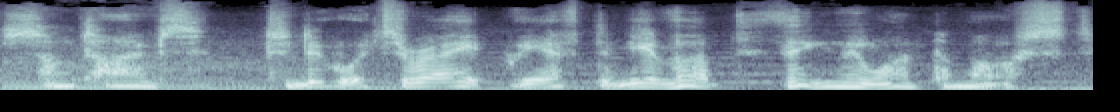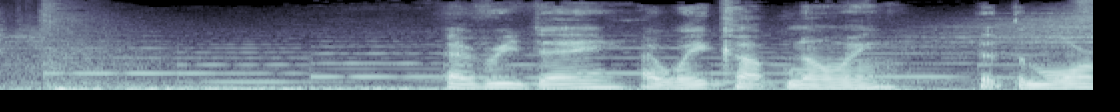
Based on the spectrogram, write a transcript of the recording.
Sometimes, to do what's right, we have to give up the thing we want the most. Every day, I wake up knowing that the more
